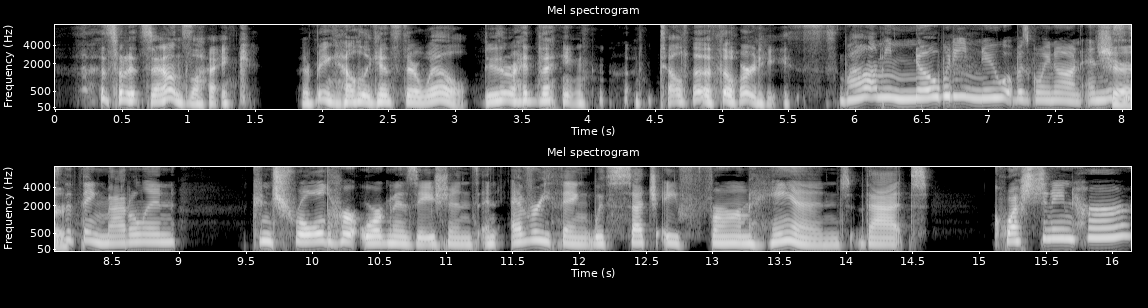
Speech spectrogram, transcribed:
That's what it sounds like. They're being held against their will. Do the right thing. Tell the authorities. Well, I mean, nobody knew what was going on. And this Sure. is the thing Madalyn controlled her organizations and everything with such a firm hand that questioning her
